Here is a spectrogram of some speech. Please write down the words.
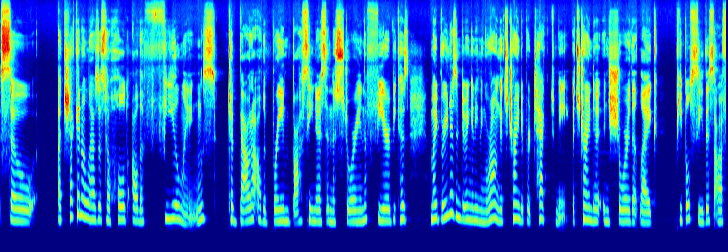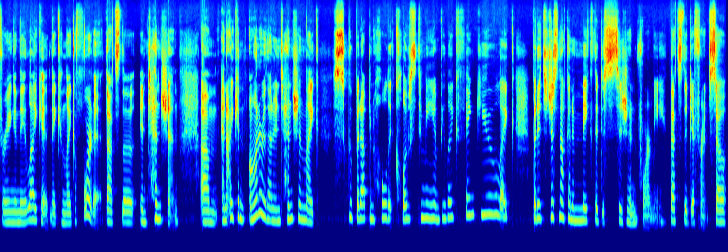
so a check in allows us to hold all the feelings to bow to all the brain bossiness and the story and the fear because my brain isn't doing anything wrong. It's trying to protect me. It's trying to ensure that like people see this offering and they like it and they can like afford it. That's the intention. Um, and I can honor that intention, like scoop it up and hold it close to me and be like, thank you. Like, but it's just not going to make the decision for me. That's the difference. So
